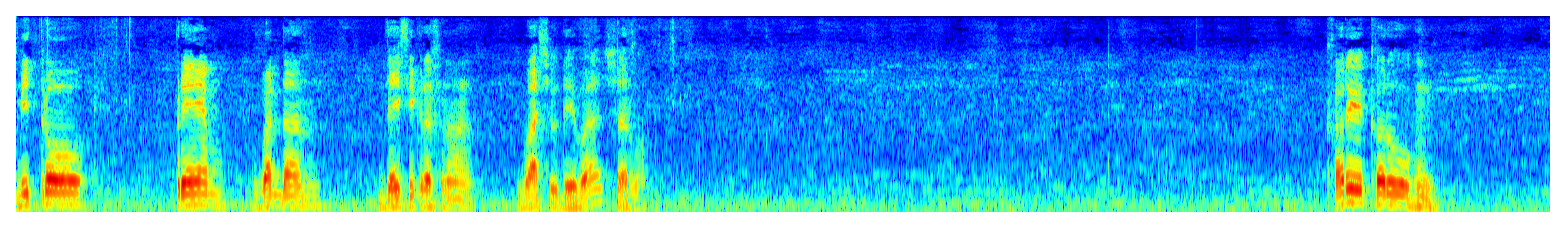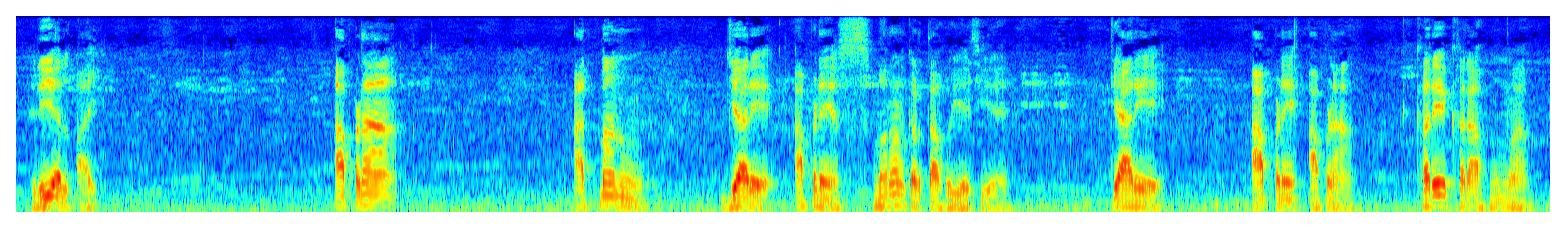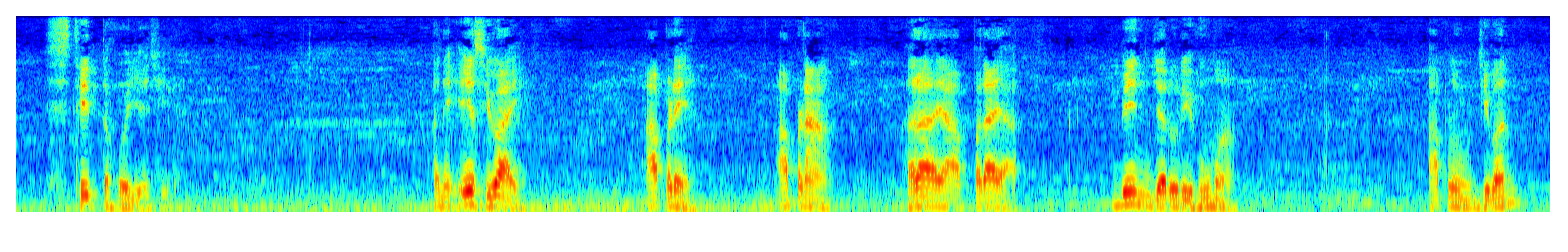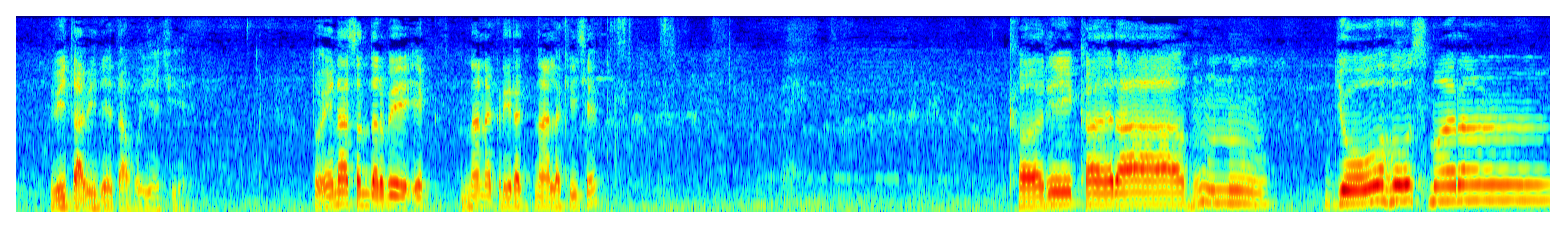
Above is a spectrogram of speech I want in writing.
મિત્રો, પ્રેમ, વંદન, જય શ્રી કૃષ્ણ, વાસુદેવ સર્વમ. ખરેખરો હું રિયલ આઈ. આપણા આત્માનું જ્યારે આપણે સ્મરણ કરતા હોઈએ છીએ, ત્યારે આપણે આપણા ખરેખરા હુંમાં સ્થિત હોઈએ છીએ. અને એ સિવાય આપણે આપણા હરાયા પરાયા બિનજરૂરી હુંમાં આપણું જીવન વિતાવી દેતા હોઈએ છીએ. તો એના સંદર્ભે એક નાનકડી રચના લખી છે. ખરેખરા હું જો હો સ્મરણ.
